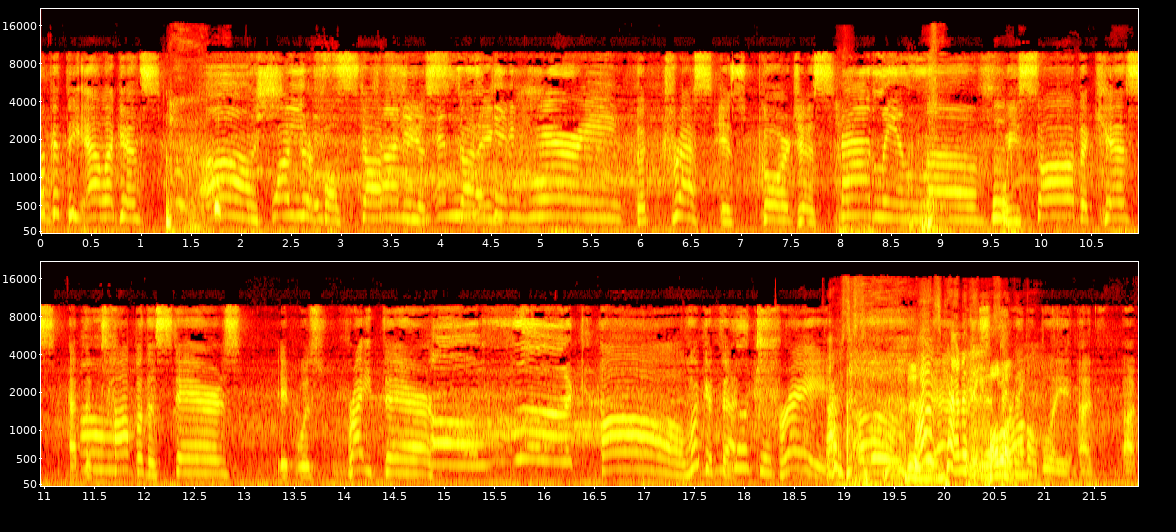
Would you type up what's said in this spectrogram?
Oh, Look at the elegance. oh, she Wonderful is stuff. She Stunning. is and stunning. Look at Harry, The dress is gorgeous. madly in love. We saw the kiss at the Oh. top of the stairs. It was right there. Oh, look! Oh, look at that Look at- train. I was, oh, I was kind of thinking Hold the on. same thing. Probably a, a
